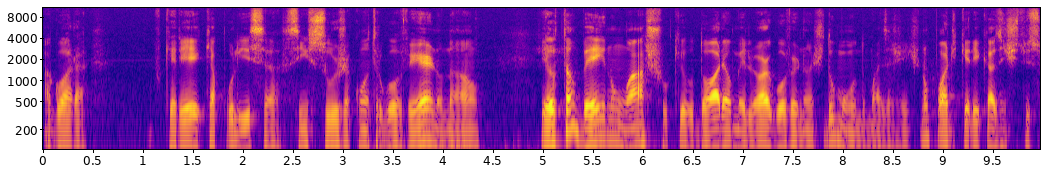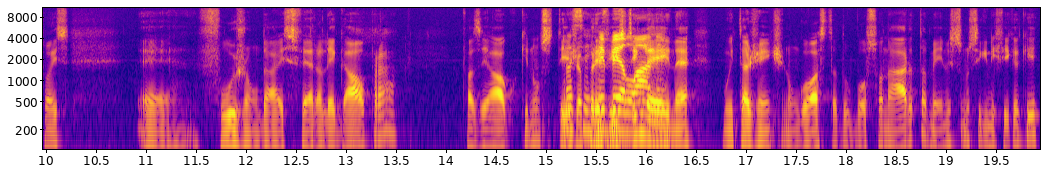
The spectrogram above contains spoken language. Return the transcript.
Agora, querer que a polícia se insurja contra o governo, não. Eu também não acho que o Dória é o melhor governante do mundo, mas a gente não pode querer que as instituições eh, fujam da esfera legal para fazer algo que não esteja previsto rebelar, em lei, né? né? Muita gente não gosta do Bolsonaro, também isso não significa que,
